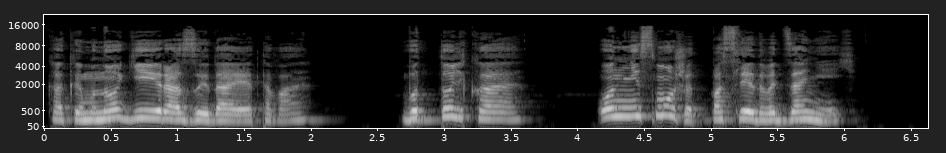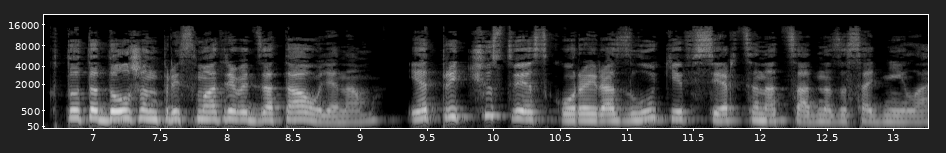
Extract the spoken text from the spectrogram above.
как и многие разы до этого. Вот только он не сможет последовать за ней. Кто-то должен присматривать за Таулином, и от предчувствия скорой разлуки в сердце надсадно засаднило.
